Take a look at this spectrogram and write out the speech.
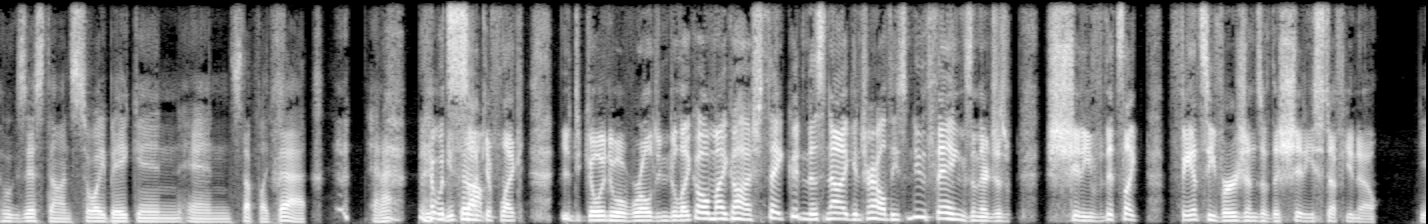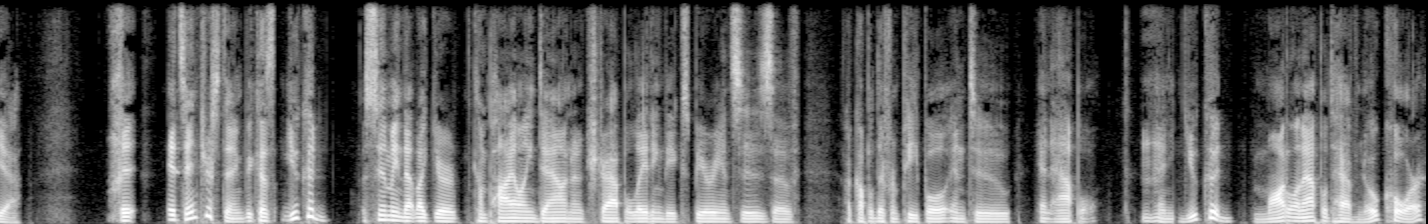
who exist on soy bacon and stuff like that, and I, you- It would you suck al- if like you go into a world and you're like, oh my gosh, thank goodness now I can try all these new things, and they're just shitty. It's like fancy versions of the shitty stuff you know. Yeah. It it's interesting because you could assuming that like you're compiling down and extrapolating the experiences of a couple different people into an apple. Mhm. And you could model an apple to have no core,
